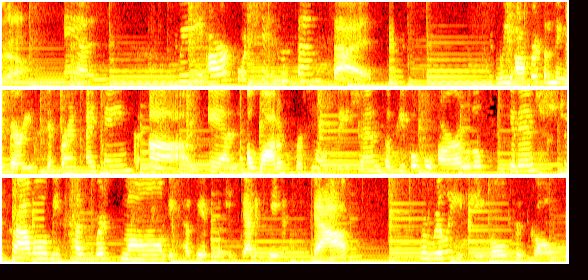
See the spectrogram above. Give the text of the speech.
yeah, And we are fortunate in the sense that we offer something very different, I think, um, and a lot of personalization. So people who are a little skittish to travel because we're small, because we have such a dedicated staff, we're really able to go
